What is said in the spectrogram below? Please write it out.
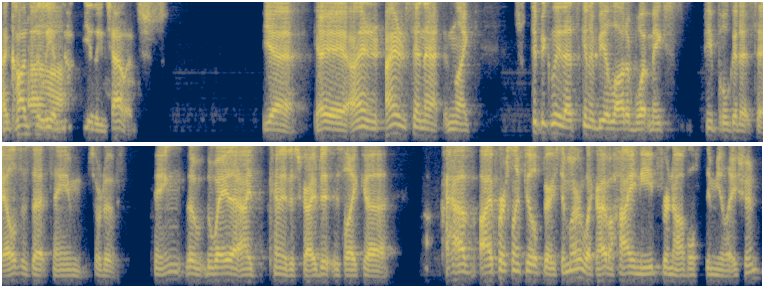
I'm constantly Ah. not feeling challenged. Yeah, yeah, yeah. I I understand that, and like typically that's going to be a lot of what makes people good at sales is that same sort of thing. The the way that I kind of described it is like uh, I have I personally feel very similar. Like I have a high need for novel stimulation,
